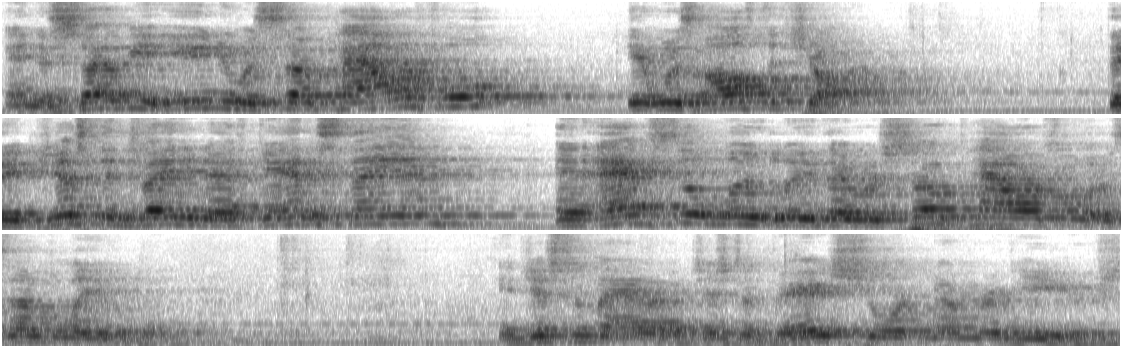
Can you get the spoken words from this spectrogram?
And the Soviet Union was so powerful, it was off the chart. They just invaded Afghanistan, and absolutely they were so powerful it was unbelievable. In just a matter of just a very short number of years,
